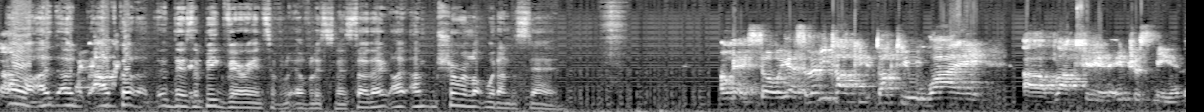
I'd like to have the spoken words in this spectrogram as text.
oh, I, have got. There's a big variance of, of listeners, so they, I, I'm sure a lot would understand. Okay, so yeah, so let me talk talk to you why uh, blockchain interests me and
